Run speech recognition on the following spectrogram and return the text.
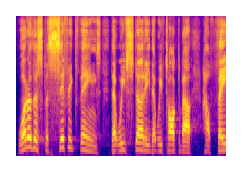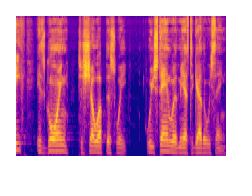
What are the specific things that we've studied, that we've talked about, how faith is going to show up this week? Will you stand with me as together we sing?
